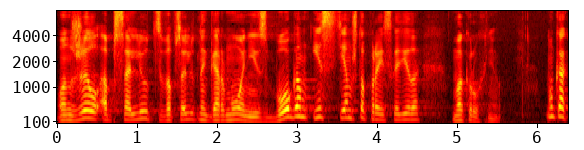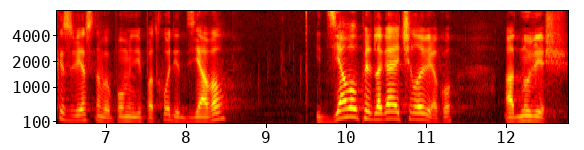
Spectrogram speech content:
он жил абсолют, в абсолютной гармонии с Богом и с тем, что происходило вокруг него. Ну, как известно, вы помните, подходит дьявол, и дьявол предлагает человеку одну вещь.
